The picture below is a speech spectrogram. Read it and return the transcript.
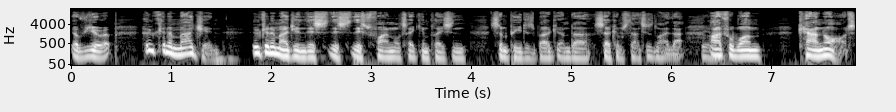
of Europe. Who can imagine? Who can imagine this this this final taking place in St. Petersburg under circumstances like that? Yeah. I, for one, cannot.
